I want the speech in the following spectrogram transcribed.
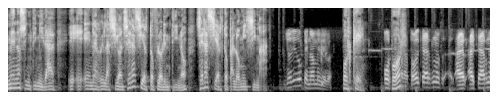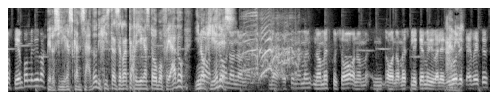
menos intimidad eh, eh, en la relación. ¿Será cierto, Florentino? ¿Será cierto, Palomísima? Yo digo que no, me diva. ¿Por qué? Porque ¿Por? para todo hay que, darnos, hay, que darnos tiempo, me diva. Pero si llegas cansado, dijiste hace rato que llegas todo bofeado y no, quieres. No, no, no, no, no, es que no me, no me escuchó o no me, o no me expliqué, me diva. Les digo de que hay veces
